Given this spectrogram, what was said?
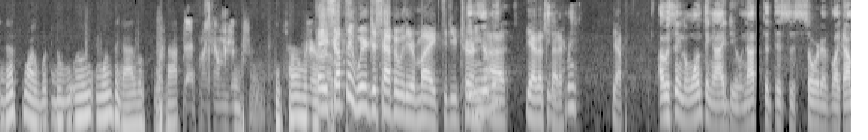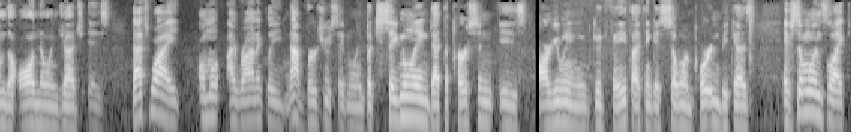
that's why the one thing I look for, not that like I'm the determiner. Hey, of, something weird just happened with your mic. Did you turn? You uh, yeah, that's better. Yeah. I was saying the one thing I do, not that this is sort of like I'm the all-knowing judge, is that's why almost ironically, not virtue signaling, but signaling that the person is arguing in good faith, I think is so important because if someone's like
